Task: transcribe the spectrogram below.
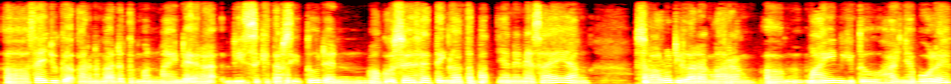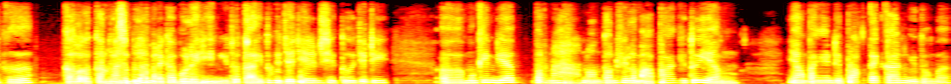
Uh, saya juga karena nggak ada teman main daerah di sekitar situ dan waktu itu saya, saya tinggal tempatnya nenek saya yang selalu dilarang-larang um, main gitu, hanya boleh ke kalau tetangga sebelah mereka bolehin gitu. Tak itu kejadian di situ. Jadi uh, mungkin dia pernah nonton film apa gitu yang yang pengen dipraktekkan gitu mbak.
